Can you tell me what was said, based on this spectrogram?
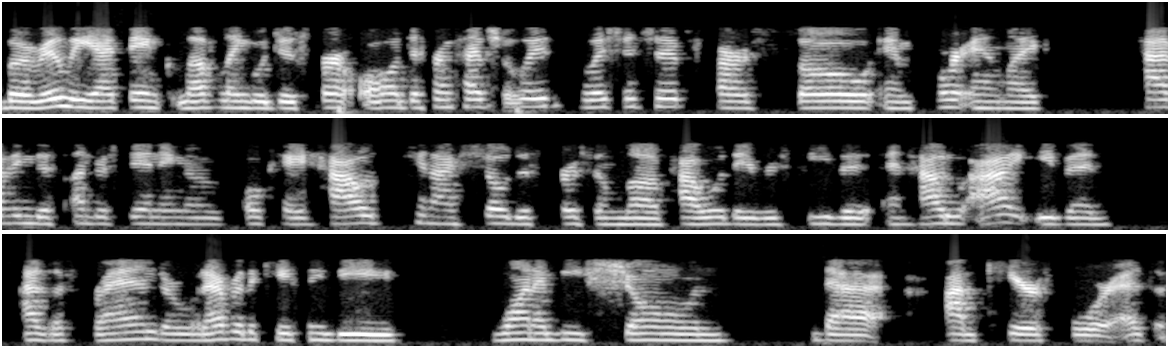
But really, I think love languages for all different types of relationships are so important. Like having this understanding of okay, how can I show this person love? How will they receive it? And how do I even as a friend or whatever the case may be, want to be shown that I'm cared for as a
